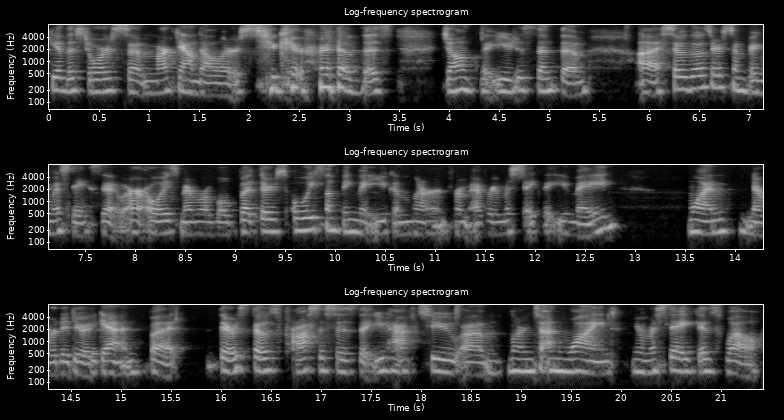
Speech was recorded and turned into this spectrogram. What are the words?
give the stores some markdown dollars to get rid of this junk that you just sent them uh, so those are some big mistakes that are always memorable, but there's always something that you can learn from every mistake that you made. One, never to do it again, but there's those processes that you have to um, learn to unwind your mistake as well.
